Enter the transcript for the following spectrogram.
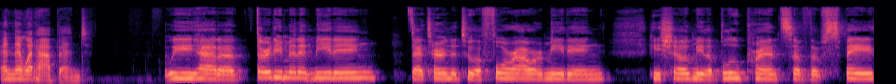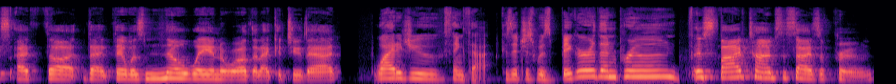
And then what happened? We had a 30 minute meeting that turned into a four hour meeting. He showed me the blueprints of the space. I thought that there was no way in the world that I could do that. Why did you think that? Because it just was bigger than Prune? It's five times the size of Prune.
